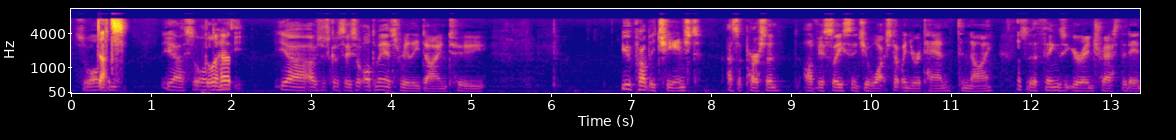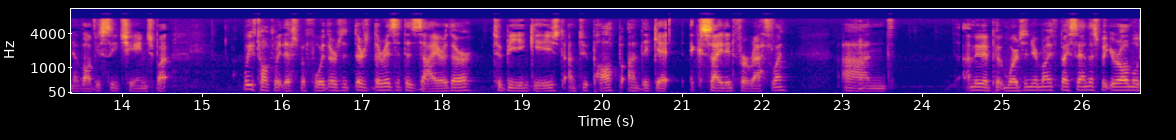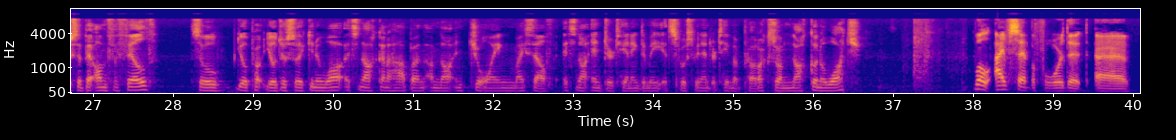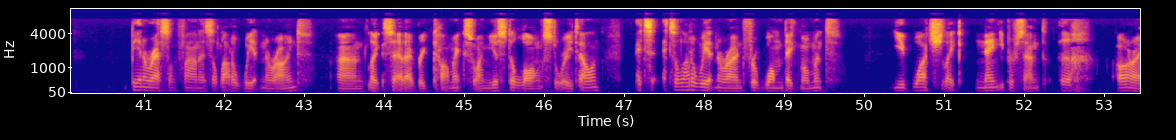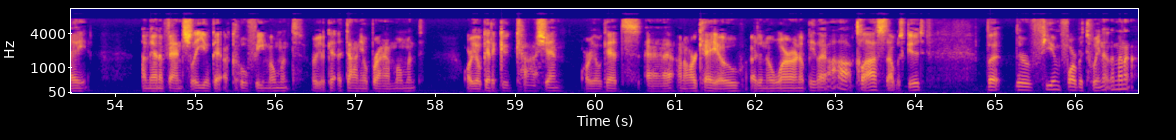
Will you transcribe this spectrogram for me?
So ultim- That's yeah. So Go ahead. ultimately- Yeah, I was just going to say. So ultimately, it's really down to you've probably changed as a person, obviously, since you watched it when you were ten to now. so the things that you're interested in have obviously changed. But we've talked about this before. There's a, there's there is a desire there to be engaged and to pop and to get excited for wrestling. Mm-hmm. And I maybe I'm putting words in your mouth by saying this, but you're almost a bit unfulfilled. So you'll pro- you'll just like you know what it's not gonna happen. I'm not enjoying myself. It's not entertaining to me. It's supposed to be an entertainment product, so I'm not gonna watch. Well, I've said before that uh, being a wrestling fan is a lot of waiting around, and like I said, I read comics, so I'm used to long storytelling. It's it's a lot of waiting around for one big moment. You watch like ninety percent, ugh, all right, and then eventually you'll get a Kofi moment, or you'll get a Daniel Bryan moment, or you'll get a good cash in, or you'll get uh, an RKO out of nowhere, and it'll be like, ah, class, that was good. But they're few and far between at the minute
